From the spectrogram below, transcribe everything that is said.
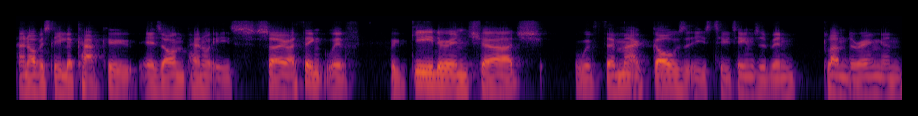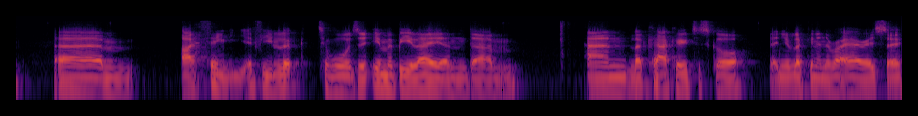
and obviously Lukaku is on penalties, so I think with with Guida in charge, with the amount of goals that these two teams have been plundering, and um, I think if you look towards Immobile and um, and Lukaku to score, then you're looking in the right areas. So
